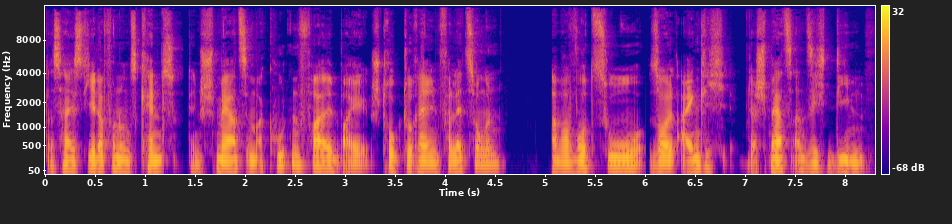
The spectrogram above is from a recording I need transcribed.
Das heißt, jeder von uns kennt den Schmerz im akuten Fall bei strukturellen Verletzungen. Aber wozu soll eigentlich der Schmerz an sich dienen?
